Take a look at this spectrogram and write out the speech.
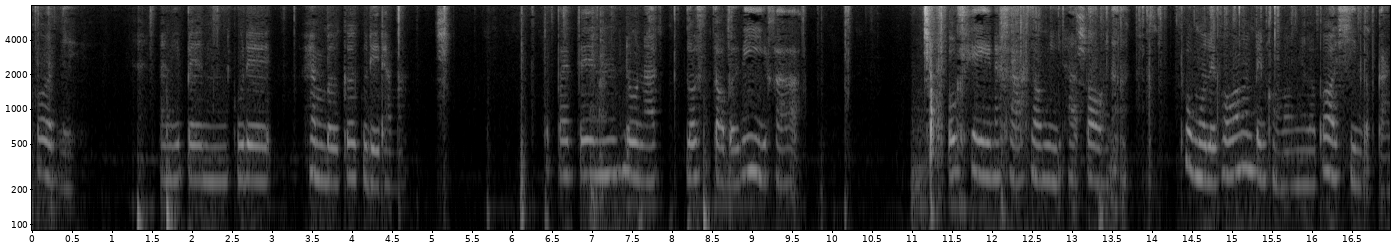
โคตรเลยอันนี้เป็นกูเด แฮมเบอร์เกอร์กูเดธรรมะต่อไปเป็นโดนัทรสสตรอเบอรี่ค่ะ โอเคนะคะ เรามีทาต่อนะ ถูกหมดเลยเพราะว่ามันเป็นของเราเนี่ยแล้วก็ชินกับการ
